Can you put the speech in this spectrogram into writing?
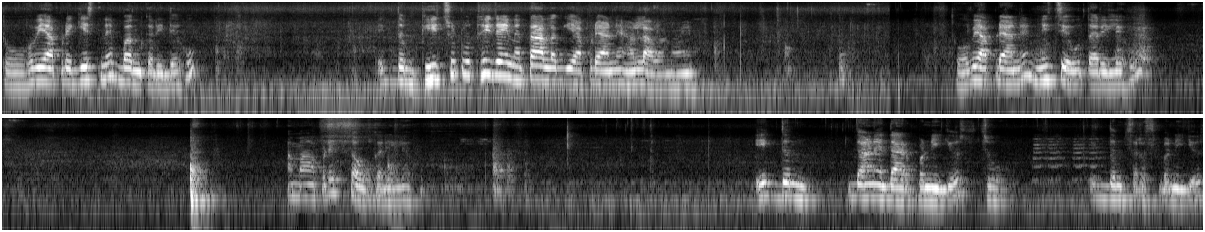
તો હવે આપણે ગેસને બંધ કરી દેવું એકદમ ઘી છૂટું થઈ જાય ને તા લગી આપણે આને હલાવવાનો એમ. તો હવે આપણે આને નીચે ઉતારી લેવું આમાં આપણે સર્વ કરી લેવું. એકદમ દાણેદાર બની ગયો જો, એકદમ સરસ બની ગયો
